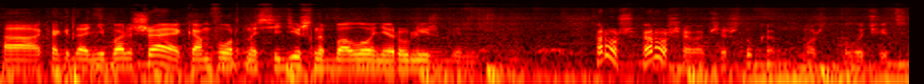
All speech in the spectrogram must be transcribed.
А когда небольшая, комфортно сидишь на баллоне, рулишь, блин. Хорошая, хорошая вообще штука может получиться.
